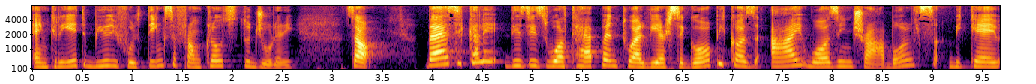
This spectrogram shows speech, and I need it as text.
and create beautiful things from clothes to jewelry. So basically, this is what happened 12 years ago because I was in troubles became,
